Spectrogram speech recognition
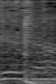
Yeah.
